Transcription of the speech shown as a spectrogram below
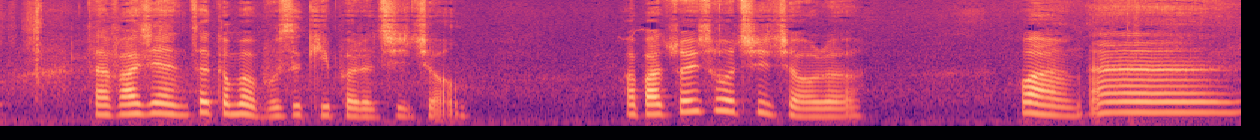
才发现这根本不是 Keeper 的气球。爸爸追错气球了。晚安。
